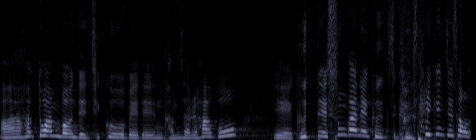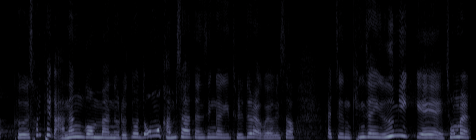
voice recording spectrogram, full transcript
아, 또 한 번 이제 직급에 대한 감사를 하고 예, 그때 순간에 그, 그 살균제 선, 그 선택 안 한 것만으로도 너무 감사하다는 생각이 들더라고요. 그래서 하여튼 굉장히 의미 있게 정말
